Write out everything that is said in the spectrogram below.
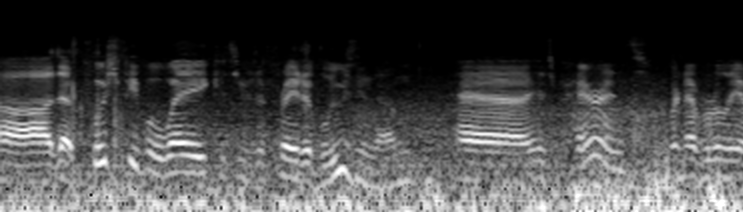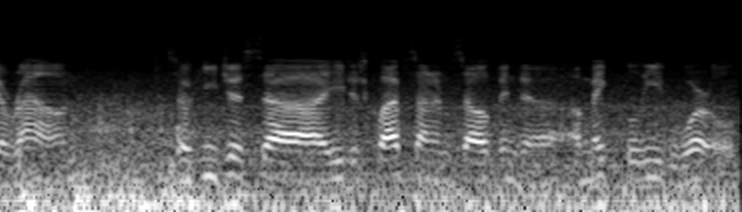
uh, that pushed people away because he was afraid of losing them. Uh, his parents were never really around, so he just uh, he just collapsed on himself into a make believe world,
